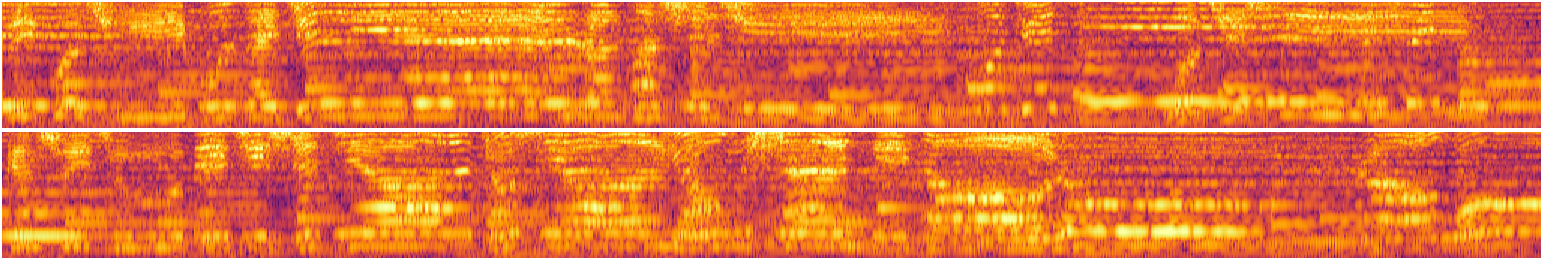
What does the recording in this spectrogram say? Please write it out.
对过去不再眷恋，让它逝去。我决心，我决心，跟随主，跟随主，背起十字架，走向永生的道路。让我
